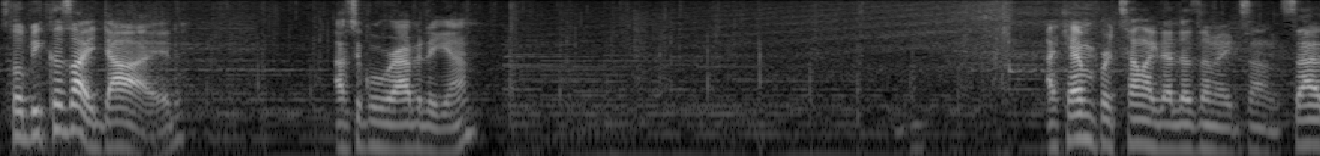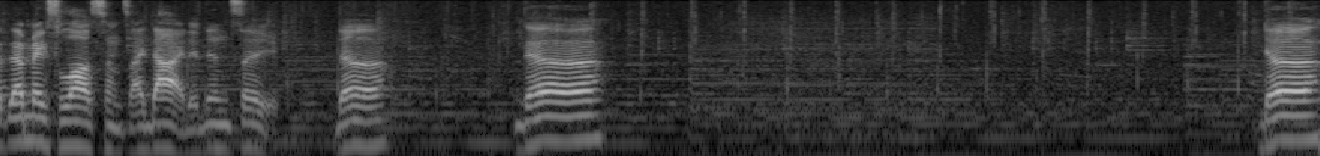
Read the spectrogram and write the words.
So because I died, I have to go grab it again? I can't even pretend like that doesn't make sense. That, that makes a lot of sense. I died. It didn't say. Duh. Duh. Duh.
